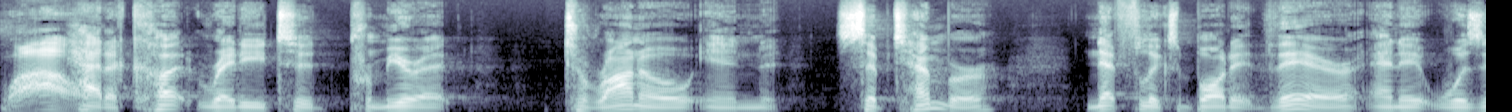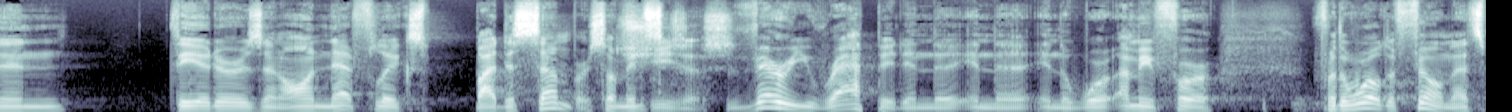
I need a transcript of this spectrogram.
Wow. Had a cut ready to premiere at Toronto in September. Netflix bought it there, and it was in theaters and on Netflix by December. So I mean, Jesus. it's very rapid in the in the in the world. I mean, for for the world of film, that's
